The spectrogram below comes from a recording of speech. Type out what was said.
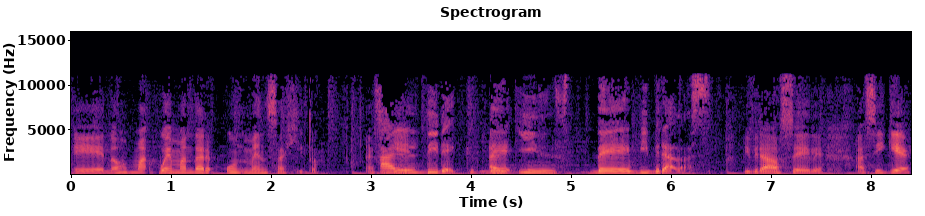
eh, nos ma- pueden mandar un mensajito. Así que- al direct de, al- ins- de Vibradas. Vibrado CL. Así que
